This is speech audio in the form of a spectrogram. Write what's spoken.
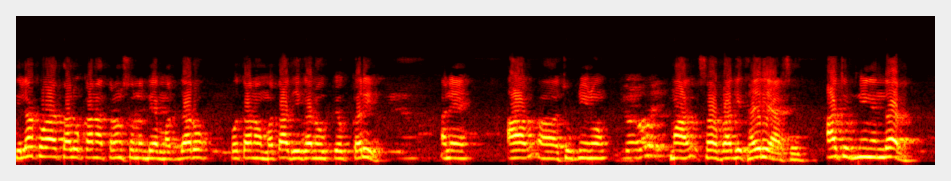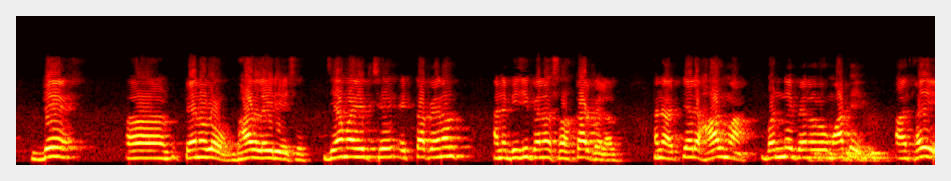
તિલકવાડા તાલુકાના ત્રણસો બે મતદારો પોતાનો મતાધિકારનો ઉપયોગ કરી અને આ ચૂંટણીનો માં સહભાગી થઈ રહ્યા છે. આ ચૂંટણીની અંદર બે પેનલો ભાગ લઈ રહી છે. જેમાં એક છે એકતા પેનલ અને બીજી પેનલ સહકાર પેનલ. અને અત્યારે હાલમાં બંને પેનલો માટે આ થઈ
